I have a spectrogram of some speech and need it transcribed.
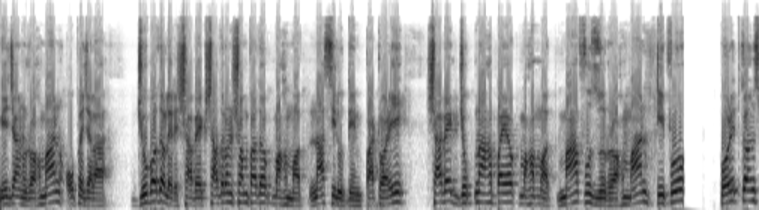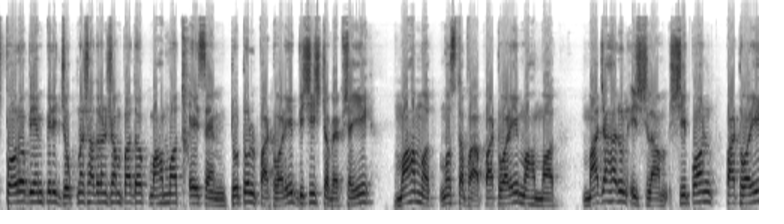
মিজানুর রহমান, উপজেলা যুবদলের সাবেক সাধারণ সম্পাদক মোহাম্মদ নাসির উদ্দিন পাটোয়ারি, সাবেক যুগ্ম আহ্বায়ক মোহাম্মদ মাহফুজুর রহমান, টিপু ফরিদগঞ্জ পৌর বিএনপির যুগ্ম সাধারণ সম্পাদক মোহাম্মদ এস এম টুটুল পাটোয়ারি, বিশিষ্ট ব্যবসায়ী মোহাম্মদ মোস্তফা পাটোয়ারি, মোহাম্মদ মাজাহারুল ইসলাম, শিপন পাটোয়ারি,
